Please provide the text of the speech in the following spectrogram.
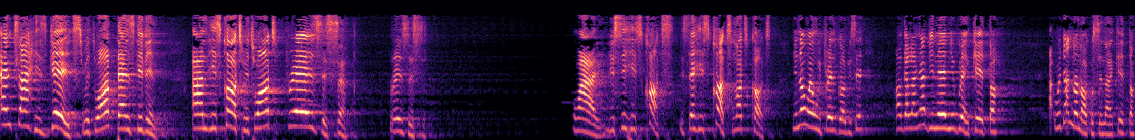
enter his gates with what? Thanksgiving. And his courts with what? Praises. Praises. Why? You see, his courts. You say his courts, not court. You know when we praise God, we say, ọgaranya bi. We don't know na ọkwụsị na nke ịtọ.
